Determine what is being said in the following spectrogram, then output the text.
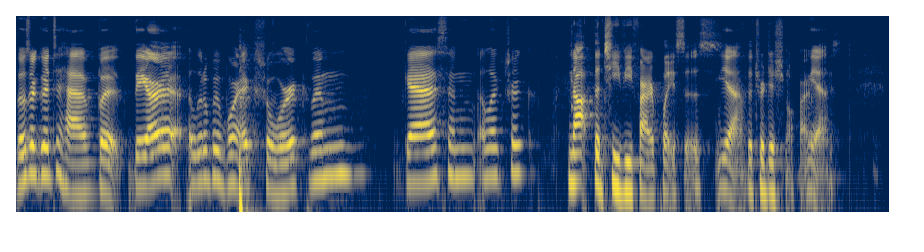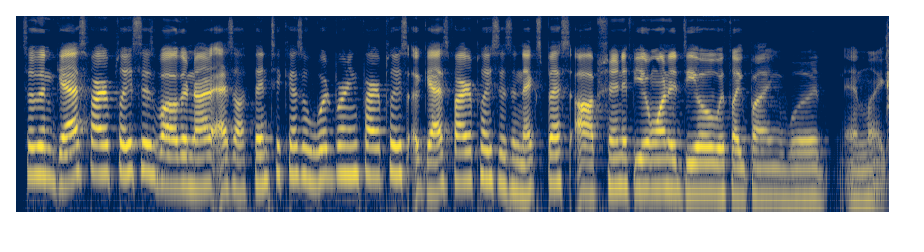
those are good to have, but they are a little bit more extra work than gas and electric. not the TV fireplaces. Yeah. the traditional Yeah. So then gas fireplaces, while they're not as authentic as a wood burning fireplace, a gas fireplace is the next best option if you don't want to deal with like buying wood and like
